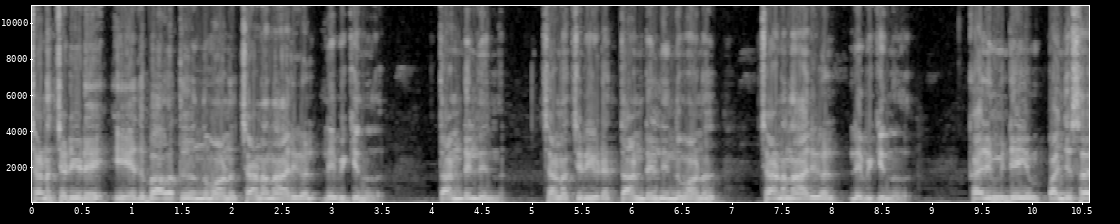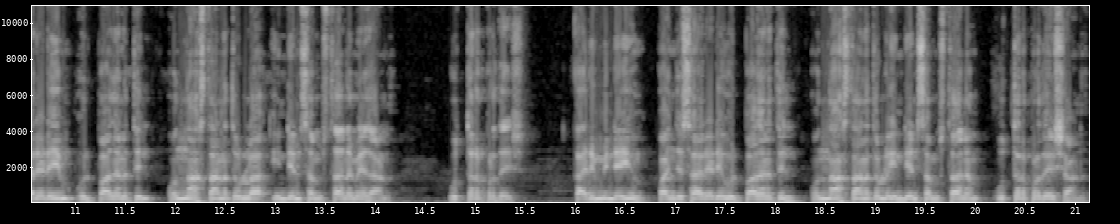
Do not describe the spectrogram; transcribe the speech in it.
ചണച്ചെടിയുടെ ഏത് ഭാഗത്തു നിന്നുമാണ് ചണനാരുകൾ ലഭിക്കുന്നത്? തണ്ടിൽ നിന്ന്. ചണച്ചെടിയുടെ തണ്ടിൽ നിന്നുമാണ് ചണനാരുകൾ ലഭിക്കുന്നത്. കരിമ്പിന്റെയും പഞ്ചസാരയുടെയും ഉൽപ്പാദനത്തിൽ ഒന്നാം സ്ഥാനത്തുള്ള ഇന്ത്യൻ സംസ്ഥാനം ഏതാണ്? ഉത്തർപ്രദേശ്. കരിമ്പിന്റെയും പഞ്ചസാരയുടെയും ഉൽപ്പാദനത്തിൽ ഒന്നാം സ്ഥാനത്തുള്ള ഇന്ത്യൻ സംസ്ഥാനം ഉത്തർപ്രദേശാണ്.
